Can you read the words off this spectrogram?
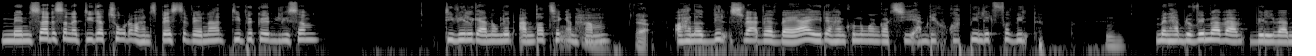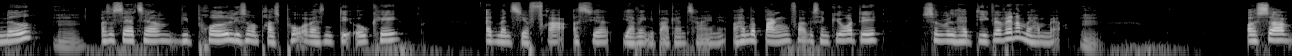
Men så er det sådan, at de der to, der var hans bedste venner, de begyndte ligesom, de ville gerne nogle lidt andre ting end ham. Mm, ja. Og han havde vildt svært ved at være i det. Han kunne nogle gange godt sige, jamen det kunne godt blive lidt for vildt. Mm. Men han blev ved med at være, ville være med. Mm. Og så sagde jeg til ham, vi prøvede ligesom at presse på og være sådan, det er okay, at man siger fra og siger, jeg vil egentlig bare gerne tegne. Og han var bange for, at hvis han gjorde det, så ville han- de ikke være venner med ham mere. Mm. Og så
